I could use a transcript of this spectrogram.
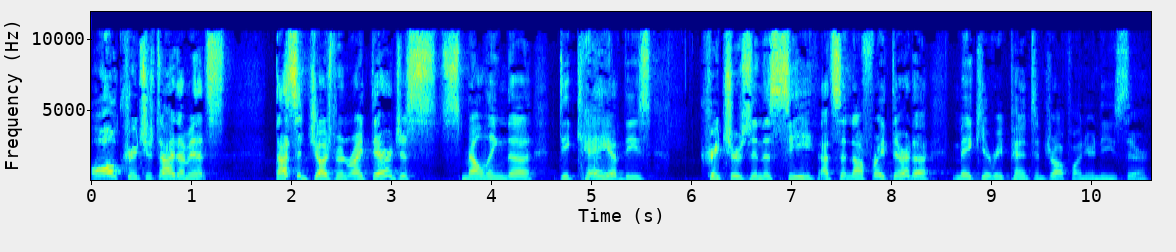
All creatures died. I mean, that's that's a judgment right there. Just smelling the decay of these creatures in the sea. That's enough right there to make you repent and drop on your knees there.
